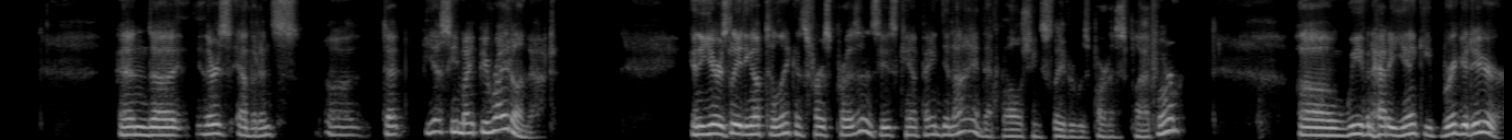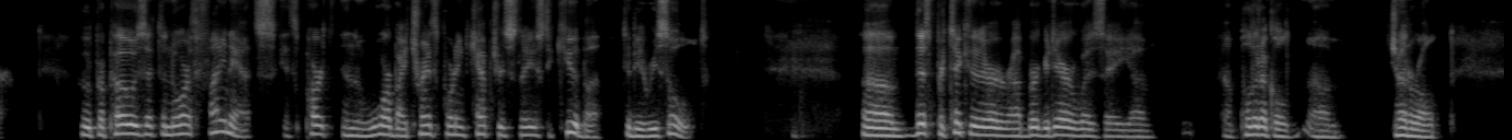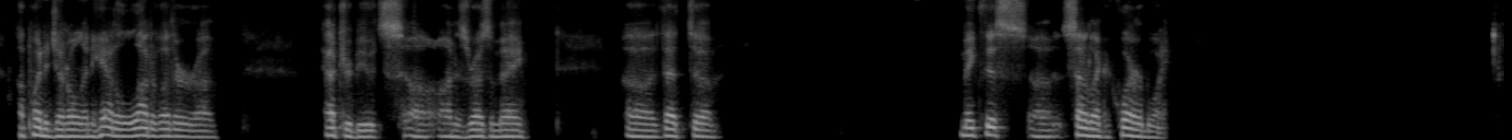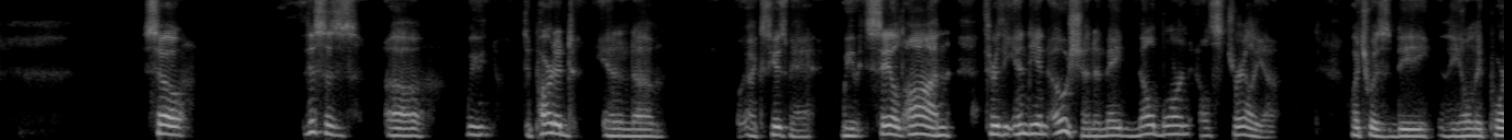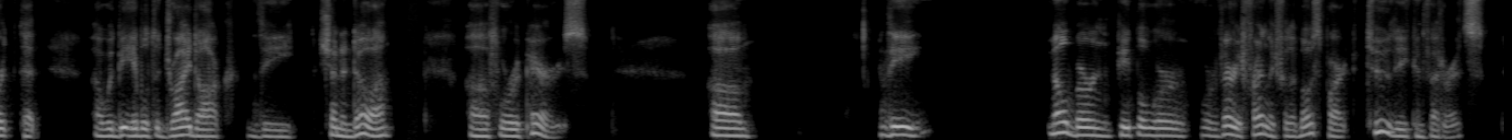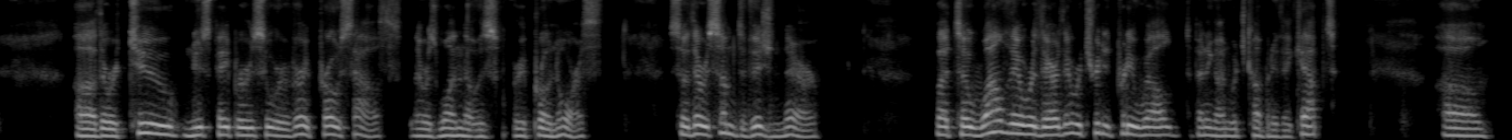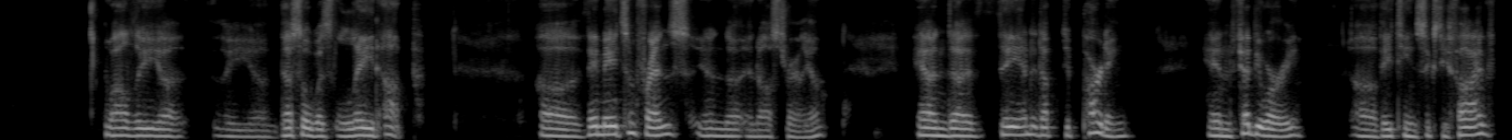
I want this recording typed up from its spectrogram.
And uh, there's evidence uh, that, yes, he might be right on that. In the years leading up to Lincoln's first presidency, his campaign denied that abolishing slavery was part of his platform. Uh, we even had a Yankee brigadier who proposed that the North finance its part in the war by transporting captured slaves to Cuba to be resold. Um, this particular uh, brigadier was a, um, a political um, general, appointed general, and he had a lot of other uh, attributes uh, on his resume uh, that uh, make this uh, sound like a choir boy. So this is, uh, we departed in, um, excuse me, we sailed on through the Indian Ocean and made Melbourne, Australia, which was be the only port that uh, would be able to dry dock the Shenandoah uh, for repairs. Um, the Melbourne people were, were very friendly for the most part to the Confederates. Uh, there were two newspapers who were very pro South. There was one that was very pro North. So there was some division there. But uh, while they were there, they were treated pretty well, depending on which company they kept. Uh, while the, uh, the uh, vessel was laid up, uh, they made some friends in, in Australia. And they ended up departing in February of 1865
